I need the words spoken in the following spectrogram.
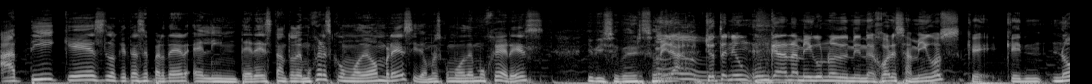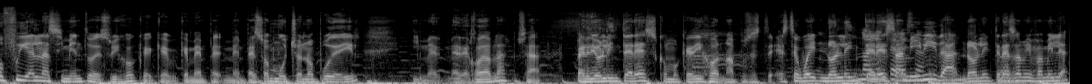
¿a ti qué es lo que te hace perder el interés tanto de mujeres como de hombres y de hombres como de mujeres? Y viceversa. Mira, yo tenía un, un gran amigo, uno de mis mejores amigos, que, que no fui al nacimiento de su hijo, que, que- que me, empe- me empezó mucho, no pude ir y me, me dejó de hablar. O sea, perdió el interés, como que dijo, no, pues este, este güey no le No le interesa, mi vida, no le interesa a mi familia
